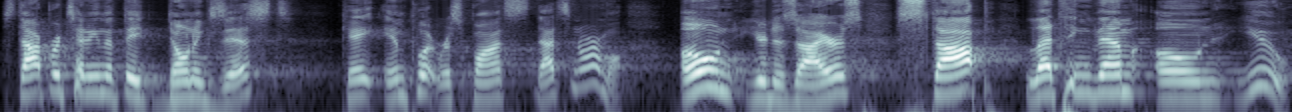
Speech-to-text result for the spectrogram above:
Stop pretending that they don't exist. Okay, input response, that's normal. Own your desires. Stop letting them own you.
